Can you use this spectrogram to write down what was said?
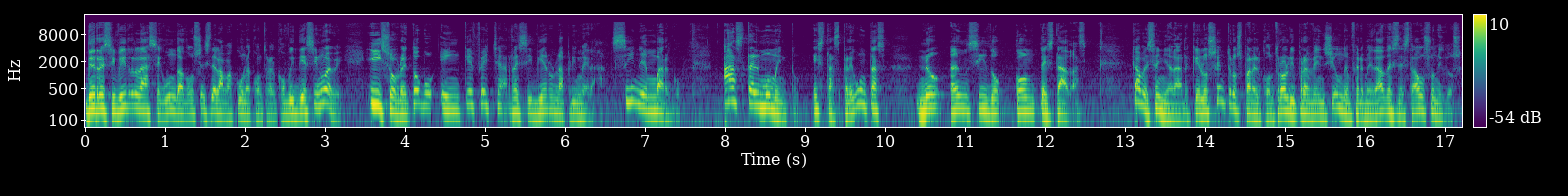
de recibir la segunda dosis de la vacuna contra el COVID-19 y sobre todo en qué fecha recibieron la primera. Sin embargo, hasta el momento estas preguntas no han sido contestadas. Cabe señalar que los Centros para el Control y Prevención de Enfermedades de Estados Unidos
